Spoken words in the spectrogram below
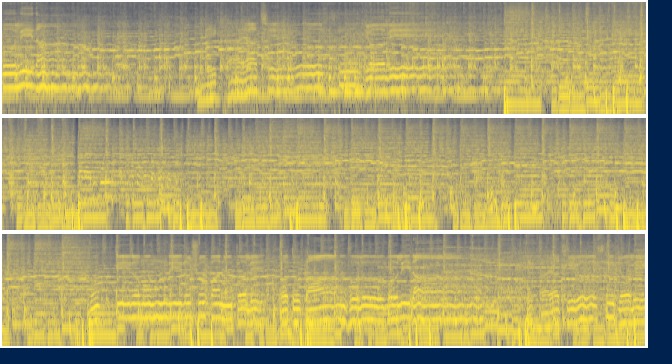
বলিদান। দেখায় আছে জলে। মুক্তির মন্দির সোপানো তলে কত জলে।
